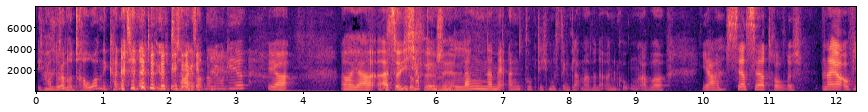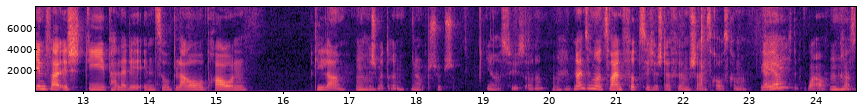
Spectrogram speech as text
Ich muss gerade nur trauern, ich kann jetzt hier nicht über die Tagesordnung übergehen. Ja. Oh ja, also ich habe den schon lange nicht mehr angeguckt. Ich muss den glatt mal wieder angucken, aber ja, sehr, sehr traurig. Naja, auf jeden Fall ist die Palette in so blau, braun. lila ist mit drin. Ja, ist hübsch. Ja, süß, oder? 1942 ist der Film, scheint es rauskommen. Ja, ja. Wow, krass.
